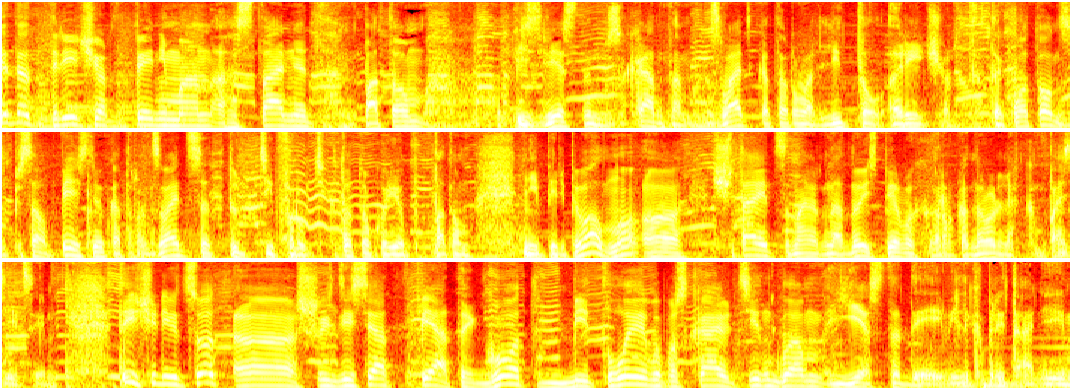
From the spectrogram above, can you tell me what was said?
Этот Ричард Пенниман станет потом известным музыкантом, звать которого Литл Ричард. Так вот, он записал песню, которая называется «Тутти Фрути». Кто только ее потом не перепевал, но э, считается, наверное, одной из первых рок-н-ролльных композиций. 1965 год. Битлы выпускают синглом «Yesterday» Великобритании.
